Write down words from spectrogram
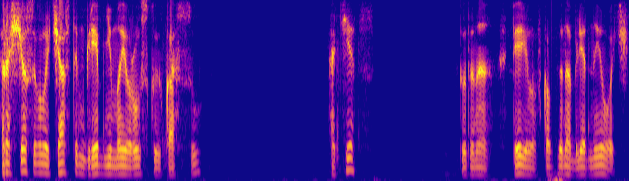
расчесывала частым гребнем мою русскую косу. Отец, тут она вперила в колдуна бледные очи,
